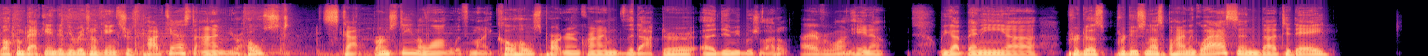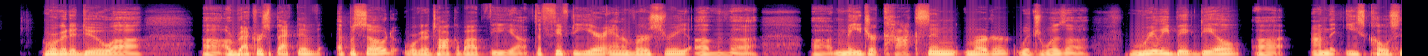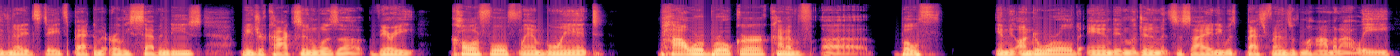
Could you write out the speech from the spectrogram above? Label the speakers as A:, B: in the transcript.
A: Welcome back into the Original Gangsters podcast. I'm your host, Scott Burnstein, along with my co host, partner in crime, the doctor, uh, Jimmy Bucciolato.
B: Hi, everyone.
A: Hey, now. We got Benny uh, produce, producing us behind the glass. And uh, today we're going to do uh, uh, a retrospective episode. We're going to talk about the uh, the 50 year anniversary of the uh, Major Coxson murder, which was a really big deal uh, on the East Coast of the United States back in the early 70s. Major Coxson was a very colorful, flamboyant power broker, kind of uh, both in the underworld and in legitimate society, was best friends with Muhammad Ali,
